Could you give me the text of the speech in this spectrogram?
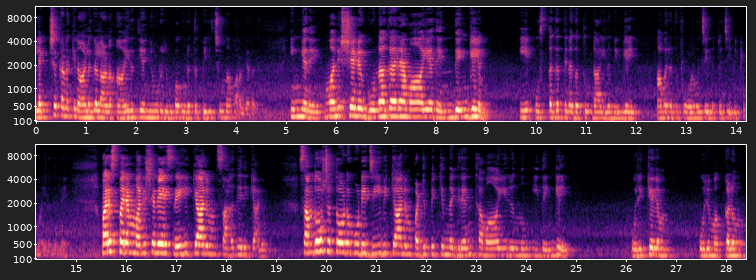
ലക്ഷക്കണക്കിന് ആളുകളാണ് ആയിരത്തി അഞ്ഞൂറ് രൂപ കൊടുത്ത് പിരിച്ചു എന്നാ പറഞ്ഞത്. ഇങ്ങനെ മനുഷ്യന് ഗുണകരമായതെന്തെങ്കിലും ഈ പുസ്തകത്തിനകത്തുണ്ടായിരുന്നെങ്കിൽ അവരത് ഫോളോ ചെയ്തിട്ട് ജീവിക്കുമായിരുന്നില്ലേ? പരസ്പരം മനുഷ്യനെ സ്നേഹിക്കാനും സഹകരിക്കാനും സന്തോഷത്തോടുകൂടി ജീവിക്കാനും പഠിപ്പിക്കുന്ന ഗ്രന്ഥമായിരുന്നു ഇതെങ്കിൽ ഒരിക്കലും ഒരു മക്കളും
